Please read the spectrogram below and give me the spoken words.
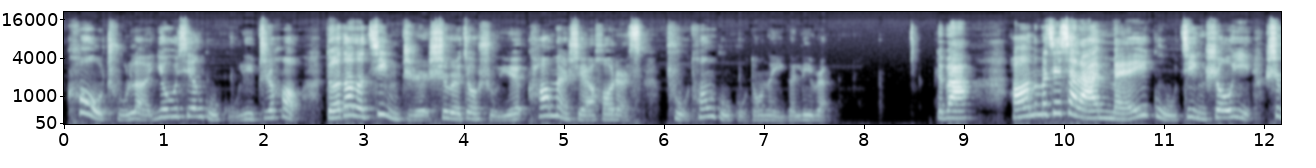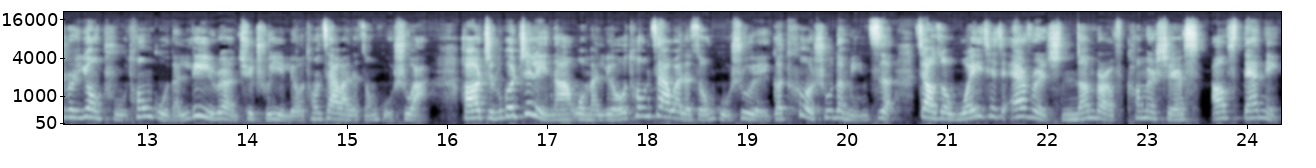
扣除了优先股股利之后得到的净值，是不是就属于 common shareholders 普通股股东的一个利润？对吧？好，那么接下来每股净收益是不是用普通股的利润去除以流通在外的总股数啊？好，只不过这里呢，我们流通在外的总股数有一个特殊的名字，叫做 weighted average number of common shares outstanding。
